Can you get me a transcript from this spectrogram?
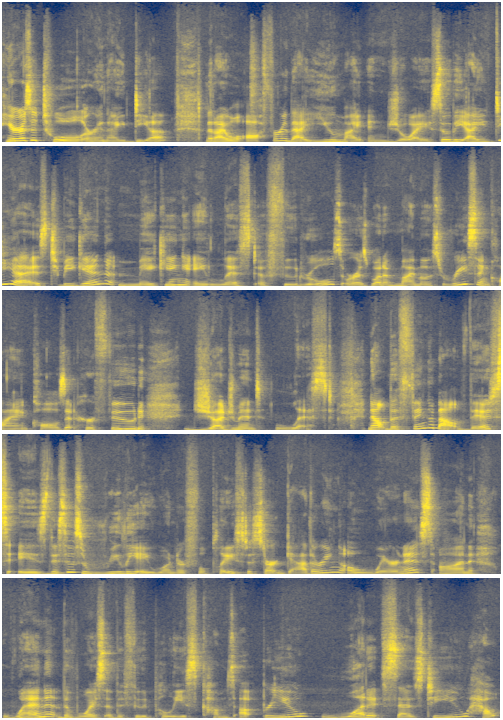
Here is a tool or an idea that I will offer that you might enjoy. So, the idea is to begin making a list of food rules, or as one of my most recent client calls it, her food judgment list. Now, the thing about this is this is really a wonderful place to start gathering awareness on when the voice of the food police comes up for you, what it says to you, how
